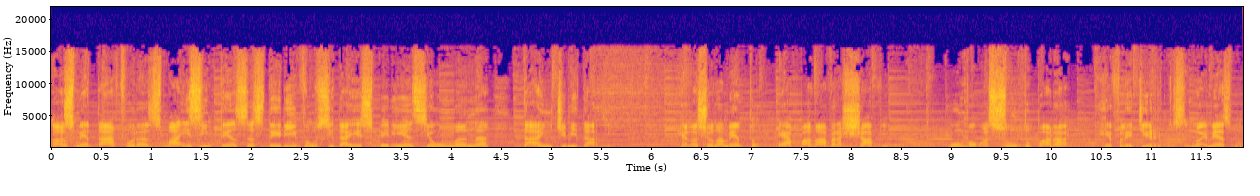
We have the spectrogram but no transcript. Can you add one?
As metáforas mais intensas derivam-se da experiência humana da intimidade. Relacionamento é a palavra-chave. Um bom assunto para refletirmos, não é mesmo?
